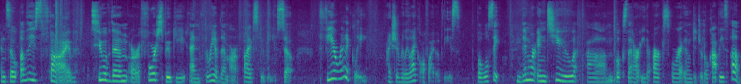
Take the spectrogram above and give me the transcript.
And so of these five, two of them are a four spooky and three of them are a five spooky. So theoretically, I should really like all five of these, but we'll see. Then we're into um, books that are either ARCs or I own digital copies of.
